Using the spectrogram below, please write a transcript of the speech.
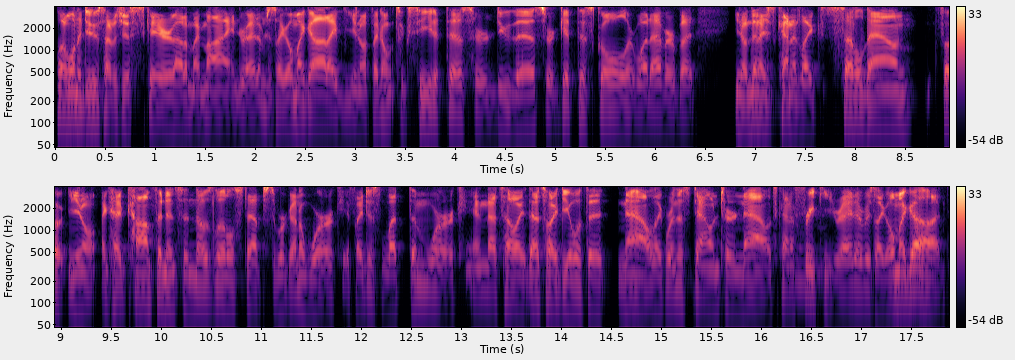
well, I want to do this. I was just scared out of my mind, right? I'm just like, oh my god, I, you know, if I don't succeed at this or do this or get this goal or whatever, but you know, then I just kind of like settled down. Fo- you know, I had confidence in those little steps that were going to work if I just let them work, and that's how I that's how I deal with it now. Like we're in this downturn now. It's kind of mm-hmm. freaky, right? Everybody's like, "Oh my god,"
